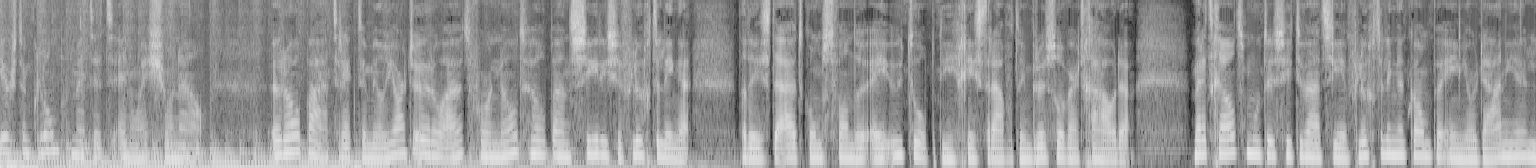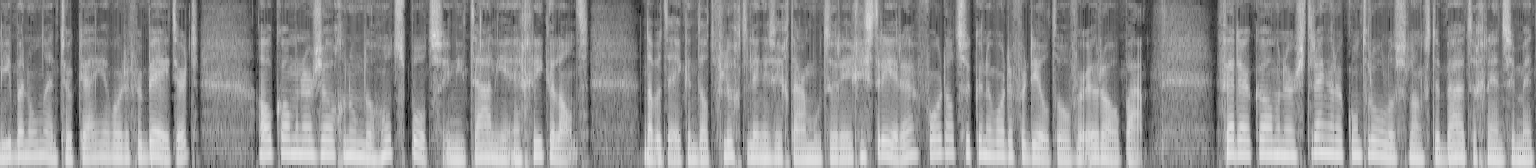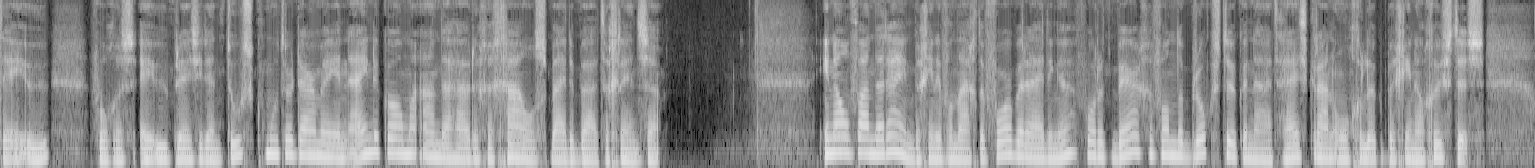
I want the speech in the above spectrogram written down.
een Klomp met het NOS-journaal. Europa trekt een miljard euro uit voor noodhulp aan Syrische vluchtelingen. Dat is de uitkomst van de EU-top die gisteravond in Brussel werd gehouden. Met het geld moet de situatie in vluchtelingenkampen in Jordanië, Libanon en Turkije worden verbeterd. Ook komen er zogenoemde hotspots in Italië en Griekenland. Dat betekent dat vluchtelingen zich daar moeten registreren voordat ze kunnen worden verdeeld over Europa. Verder komen er strengere controles langs de buitengrenzen met de EU. Volgens EU-president Tusk moet er daarmee een einde komen aan de huidige chaos bij de buitengrenzen. In Alfa aan de Rijn beginnen vandaag de voorbereidingen voor het bergen van de brokstukken na het hijskraanongeluk begin augustus.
